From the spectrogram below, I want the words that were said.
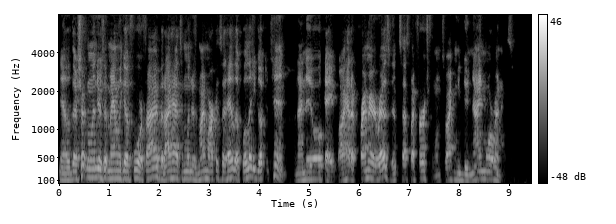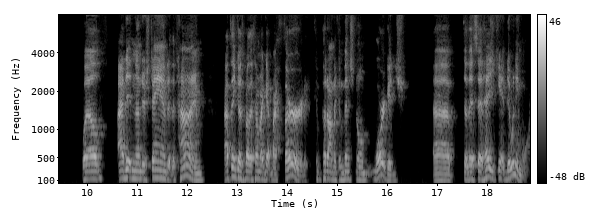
you know, there are certain lenders that may only go four or five, but I had some lenders in my market said, hey, look, we'll let you go up to 10. And I knew, okay, well, I had a primary residence. That's my first one. So I can do nine more rentals. Well, I didn't understand at the time I think it was by the time I got my third, put on a conventional mortgage, uh, that they said, "Hey, you can't do anymore.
